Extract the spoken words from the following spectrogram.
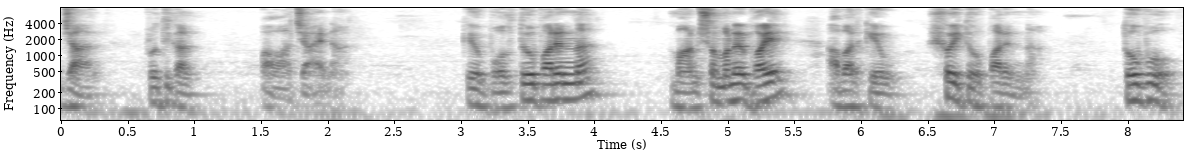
যার প্রতিকার পাওয়া যায় না। কেউ বলতেও পারেন না, মান সম্মানের ভয়ে আবার কেউ সইতেও পারেন না। তবুও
